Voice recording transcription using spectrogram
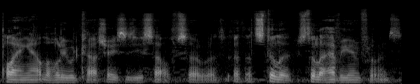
playing out the Hollywood car chases yourself. So uh, that's still a still a heavy influence.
